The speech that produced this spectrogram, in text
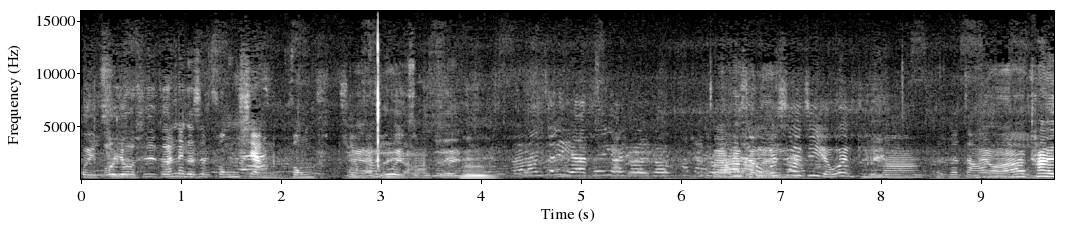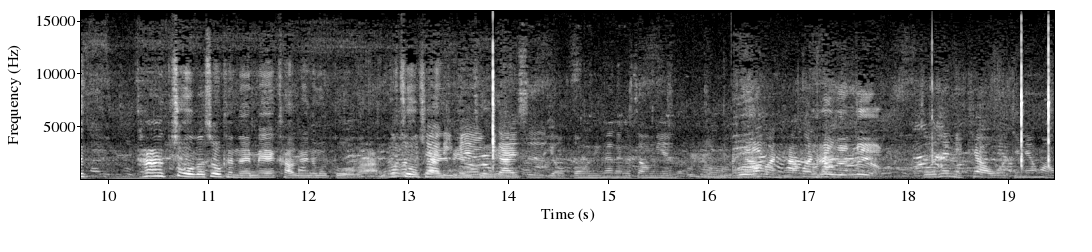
绘制，他那个是风向风，对啊，位置不对。嗯。好了，这里啊，这个这个。对啊，他可能设计有问题吗？没有啊，他他做的时候可能也没考虑那么多吧。不过现在里面应该是有风，你看那个上面，嗯，换他换他。昨天你跳我，今天换我。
